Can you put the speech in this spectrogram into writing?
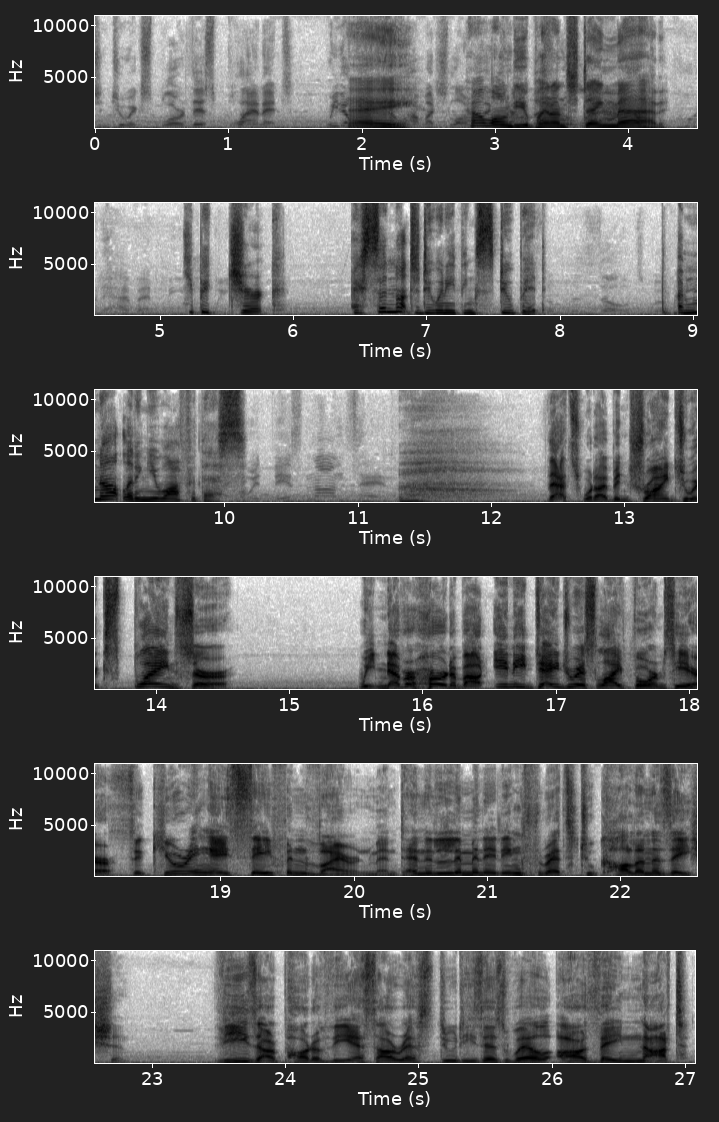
Permission to explore this planet. We don't Hey, know how, much longer how long do you plan on staying mad? You big jerk. I said not to do anything stupid. I'm not letting you off of this. That's what I've been trying to explain, sir. We never heard about any dangerous life forms here. Securing a safe environment and eliminating threats to colonization. These are part of the SRF's duties as well, are they not?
